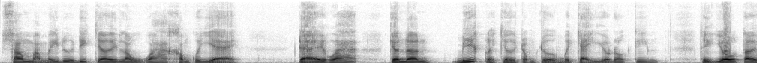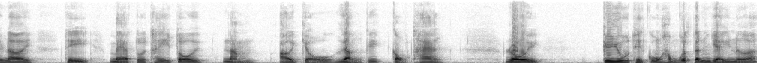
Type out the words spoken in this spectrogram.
sao mà mấy đứa đi chơi lâu quá không có về, trễ quá, cho nên biết là chơi trong trường mới chạy vô đó kiếm. Thì vô tới nơi thì mẹ tôi thấy tôi nằm ở chỗ gần cái cầu thang. Rồi kêu thì cũng không có tỉnh dậy nữa.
